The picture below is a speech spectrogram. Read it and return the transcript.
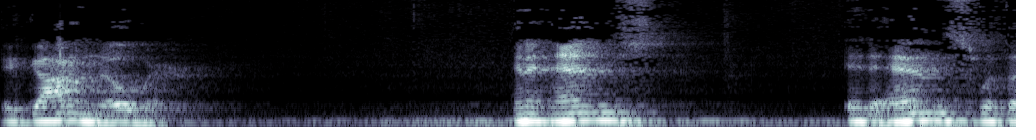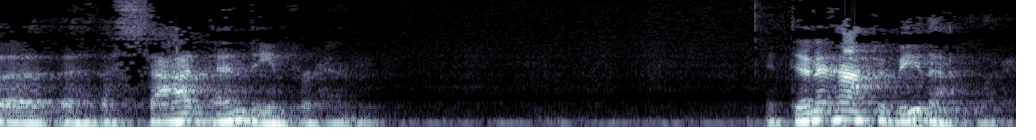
it got him nowhere. And it ends it ends with a, a, sad ending for him. It didn't have to be that way.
